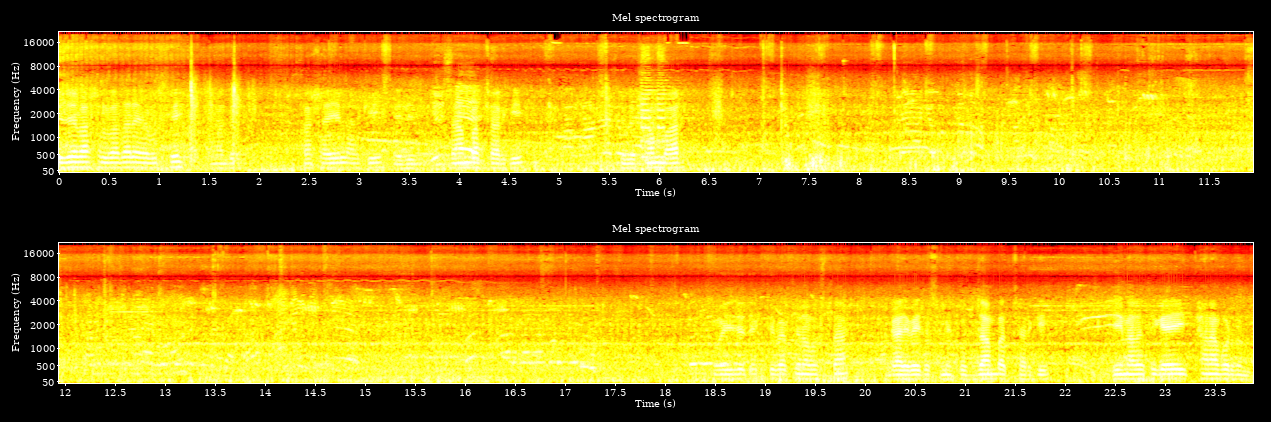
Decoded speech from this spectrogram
এই যে বাসল বাজারে বসছি, আমাদের বাসায় এল আর কি, এই যে বাচ্চা আর কি। সোমবার। ওই যে দেখতে পাচ্ছেন অবস্থা, গাড়ি বাইতে না খুব জাম পাচ্ছে আর কি। এই মাথা থেকে এই থানা পর্যন্ত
